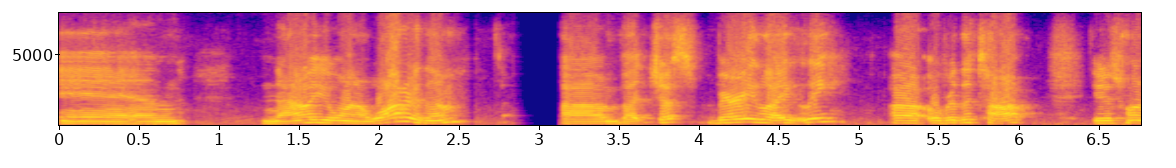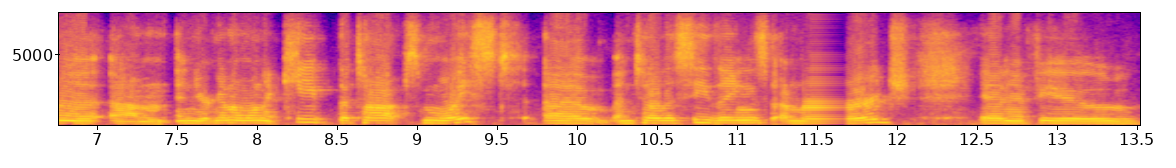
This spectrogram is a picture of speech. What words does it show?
And now you want to water them, um, but just very lightly uh, over the top. You just want to, um, and you're going to want to keep the tops moist uh, until the seedlings emerge. And if you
